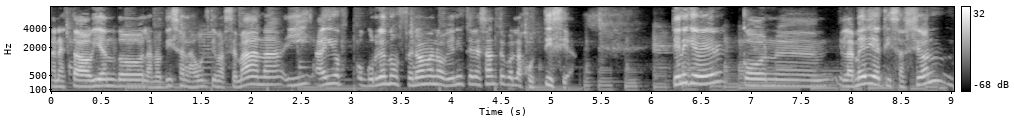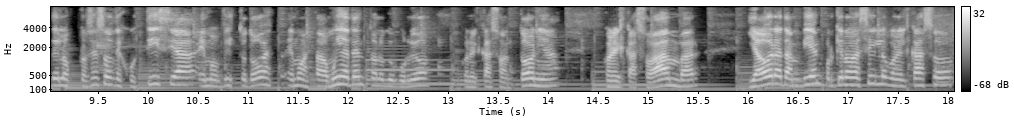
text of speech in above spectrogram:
han estado viendo las noticias las últimas semanas y ha ido ocurriendo un fenómeno bien interesante con la justicia. Tiene que ver con eh, la mediatización de los procesos de justicia. Hemos visto todo hemos estado muy atentos a lo que ocurrió con el caso Antonia, con el caso Ámbar y ahora también, ¿por qué no decirlo?, con el caso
